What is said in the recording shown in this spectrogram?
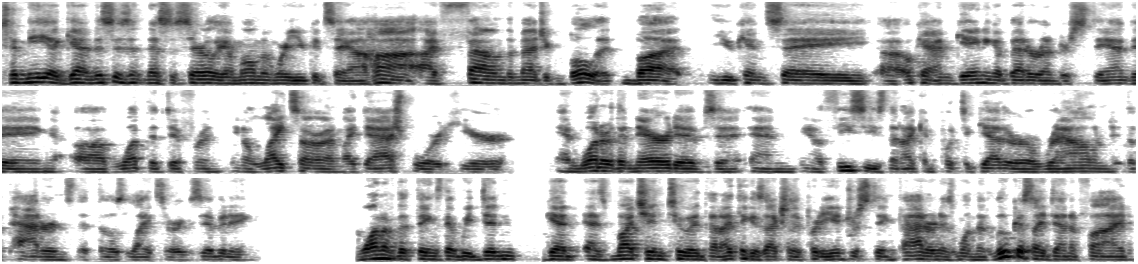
To me, again, this isn't necessarily a moment where you could say, aha, I found the magic bullet, but you can say, uh, okay, I'm gaining a better understanding of what the different you know, lights are on my dashboard here and what are the narratives and, and, you know theses that I can put together around the patterns that those lights are exhibiting. One of the things that we didn't get as much into it that I think is actually a pretty interesting pattern is one that Lucas identified,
